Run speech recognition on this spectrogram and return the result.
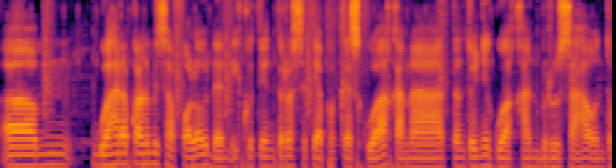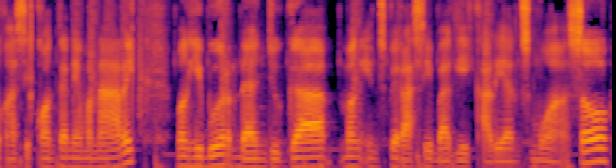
Um, gue harap kalian bisa follow dan ikutin terus setiap podcast gue karena tentunya gue akan berusaha untuk ngasih konten yang menarik, menghibur dan juga menginspirasi bagi kalian semua. So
